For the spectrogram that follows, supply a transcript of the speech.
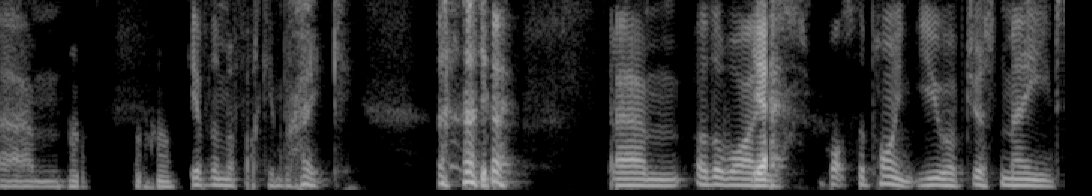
Um, mm-hmm. mm-hmm. Give them a fucking break. Yeah. um, otherwise, yeah. what's the point? You have just made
